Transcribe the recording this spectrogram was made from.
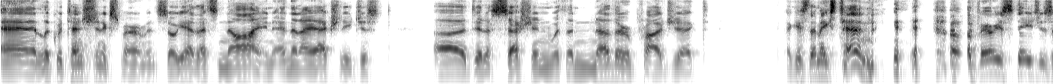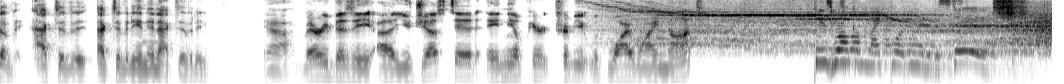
And Liquid Tension experiments. So yeah, that's nine. And then I actually just uh, did a session with another project. I guess that makes 10 of various stages of activity, activity and inactivity. Yeah, very busy. Uh, you just did a Neil Peart tribute with YYNOT. Please welcome Mike Portnoy to the stage.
